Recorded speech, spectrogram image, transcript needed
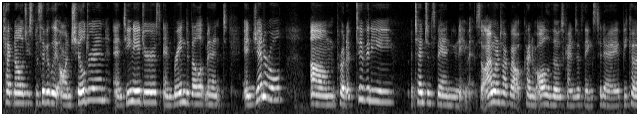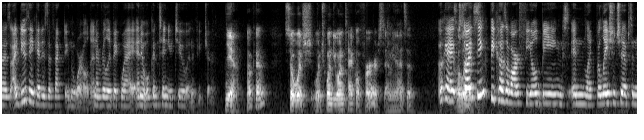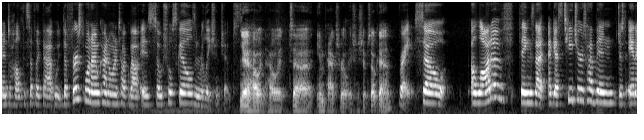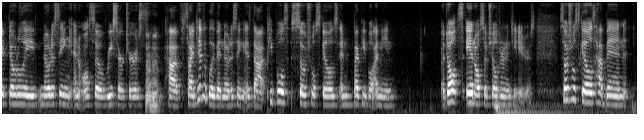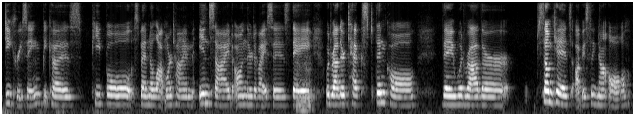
technology specifically on children and teenagers and brain development in general, um, productivity, attention span, you name it. So I want to talk about kind of all of those kinds of things today because I do think it is affecting the world in a really big way, and it will continue to in the future. Yeah. Okay. So which which one do you want to tackle first? I mean, that's a Okay, So I think because of our field being in like relationships and mental health and stuff like that, the first one I kind of want to talk about is social skills and relationships. yeah how it how it uh, impacts relationships. Okay. Right. So a lot of things that I guess teachers have been just anecdotally noticing and also researchers Mhm. have scientifically been noticing is that people's social skills and by people I mean adults and also children and teenagers. Social skills have been decreasing because people spend a lot more time inside on their devices. They would rather text than call. They would rather some kids, obviously not all,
